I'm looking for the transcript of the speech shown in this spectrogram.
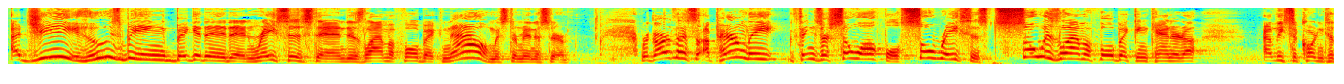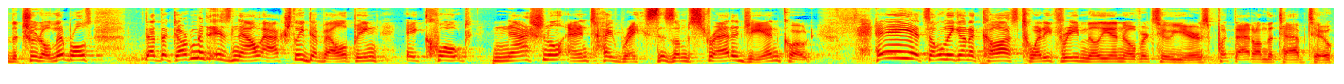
Uh, gee, who's being bigoted and racist and Islamophobic now, Mr. Minister? Regardless, apparently things are so awful, so racist, so Islamophobic in Canada at least according to the Trudeau Liberals, that the government is now actually developing a quote, national anti racism strategy, end quote. Hey, it's only going to cost 23 million over two years. Put that on the tab too.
